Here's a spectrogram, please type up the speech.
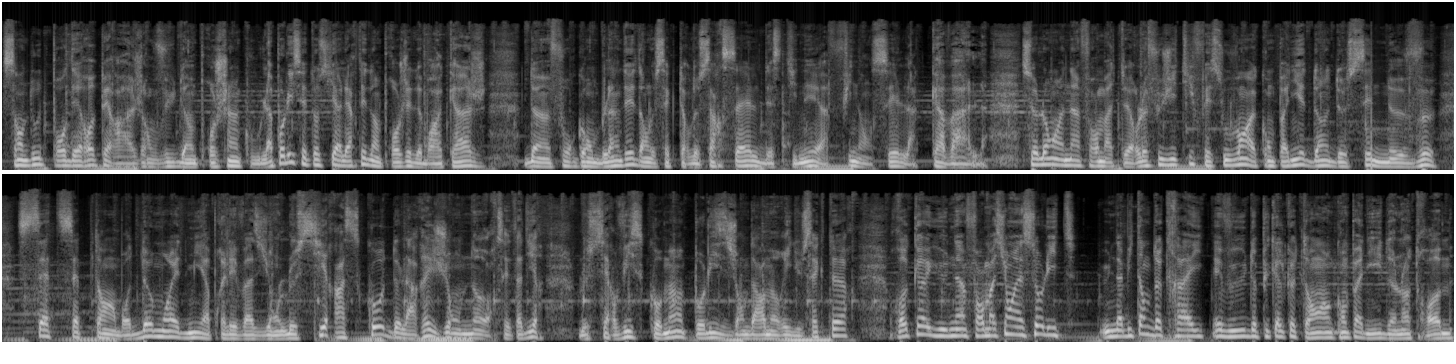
sans doute pour des repérages en vue d'un prochain coup. La police est aussi alertée d'un projet de braquage d'un fourgon blindé dans le secteur de Sarcelles destiné à financer la cavale. Selon un informateur, le fugitif est souvent accompagné d'un de ses neveux. 7 septembre, deux mois et demi après l'évasion, le Cirasco de la région nord, c'est-à-dire le service commun police-gendarmerie du secteur, recueille une information insolite. Une habitante de Creil est vue depuis quelque temps en compagnie d'un autre homme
